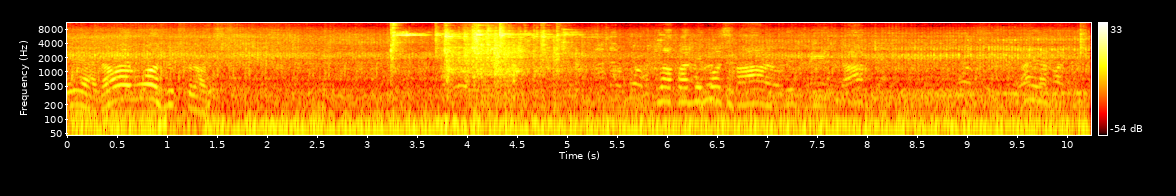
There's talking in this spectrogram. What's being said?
Ні, давай воздух сразу. Клапани поставив, відкрив, так? А я поставив.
